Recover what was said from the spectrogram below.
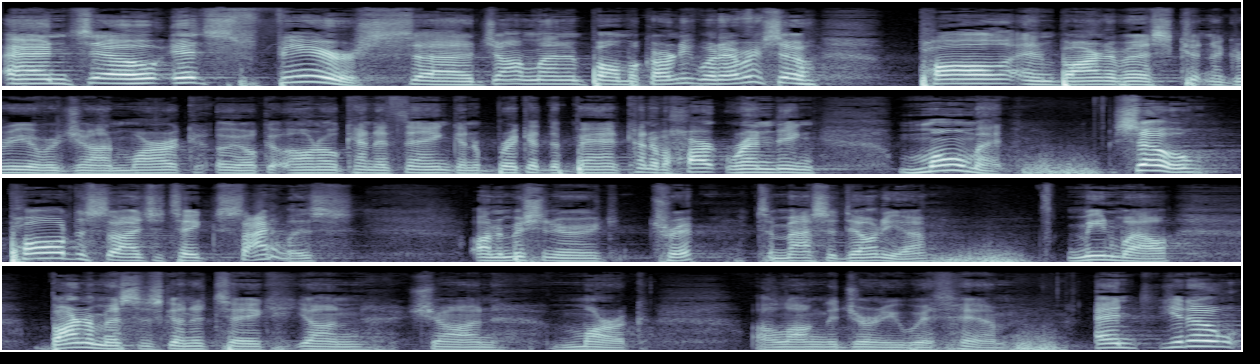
And so it's fierce. Uh, John Lennon, Paul McCartney, whatever. So Paul and Barnabas couldn't agree over John Mark, Yoko Ono kind of thing, going to break up the band, kind of a heart-rending moment. So Paul decides to take Silas on a missionary trip to Macedonia. Meanwhile, Barnabas is going to take young John Mark along the journey with him. And you know,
